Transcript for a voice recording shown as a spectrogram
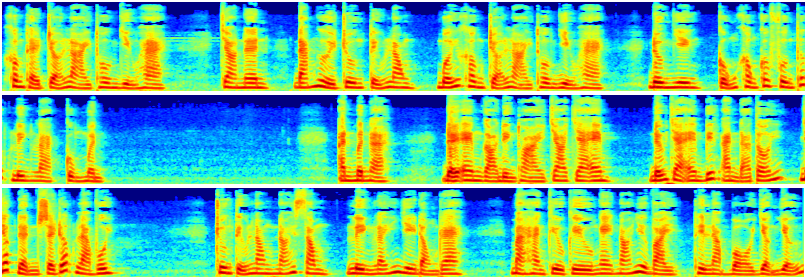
không thể trở lại thôn Diệu Hà. Cho nên đám người Trương Tiểu Long mới không trở lại thôn Diệu Hà. Đương nhiên cũng không có phương thức liên lạc cùng mình. Anh Minh à, để em gọi điện thoại cho cha em. Nếu cha em biết anh đã tới, nhất định sẽ rất là vui. Trương Tiểu Long nói xong, liền lấy di động ra. Mà hàng Kiều Kiều nghe nói như vậy thì làm bộ giận dữ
